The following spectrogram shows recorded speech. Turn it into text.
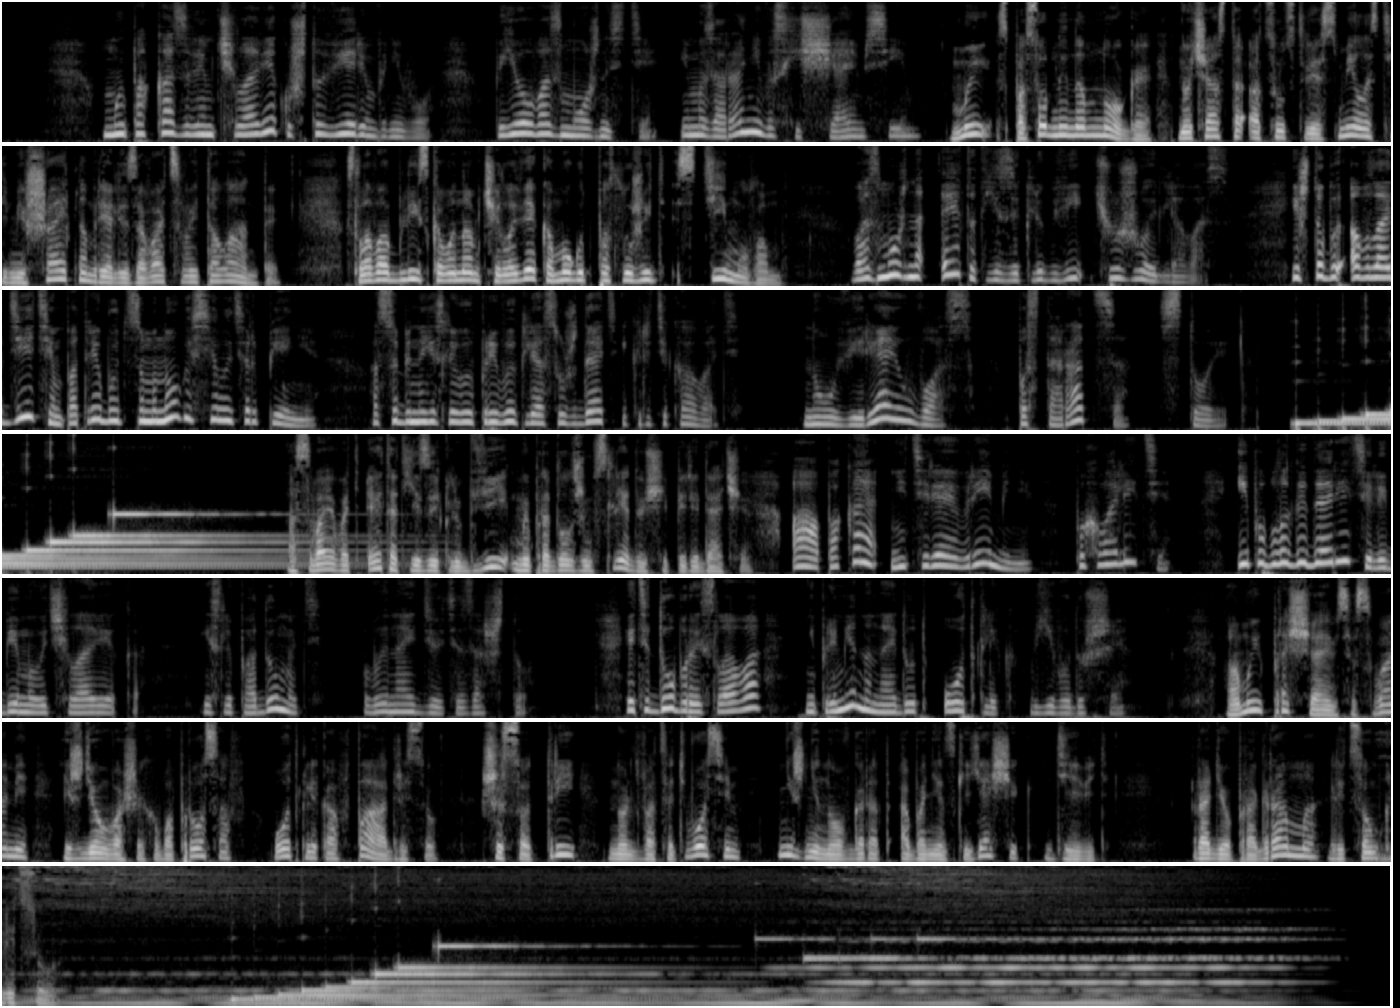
Мы показываем человеку, что верим в него, в его возможности, и мы заранее восхищаемся им. Мы способны на многое, но часто отсутствие смелости мешает нам реализовать свои таланты. Слова близкого нам человека могут послужить стимулом. Возможно, этот язык любви чужой для вас. И чтобы овладеть им, потребуется много сил и терпения, особенно если вы привыкли осуждать и критиковать. Но, уверяю вас, постараться стоит. Осваивать этот язык любви мы продолжим в следующей передаче. А пока, не теряя времени, похвалите и поблагодарите любимого человека. Если подумать, вы найдете за что. Эти добрые слова непременно найдут отклик в его душе. А мы прощаемся с вами и ждем ваших вопросов, откликов по адресу 603-028, Нижний Новгород, абонентский ящик 9. Радиопрограмма «Лицом к лицу».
